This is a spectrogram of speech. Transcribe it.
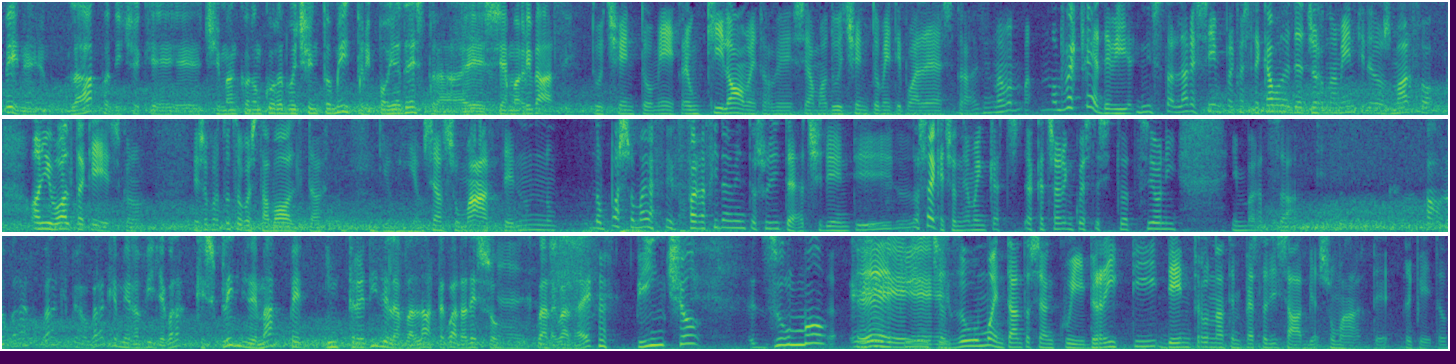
Bene, l'app dice che ci mancano ancora 200 metri, poi a destra e siamo arrivati. 200 metri, è un chilometro che siamo a 200 metri poi a destra. Ma, ma, ma perché devi installare sempre queste cavole di aggiornamenti dello smartphone ogni volta che escono? E soprattutto questa volta, Dio mio, siamo su Marte, non, non posso mai aff- fare affidamento su di te, accidenti. Lo sai che ci andiamo cacci- a cacciare in queste situazioni imbarazzanti. Paolo, guarda, guarda, che, guarda, che, meraviglia, guarda che splendide mappe in 3D della vallata. Guarda adesso, eh. guarda, guarda, eh. Pincio, zoom e... Eh, pincio, zoom, intanto siamo qui, dritti dentro una tempesta di sabbia su Marte, ripeto.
